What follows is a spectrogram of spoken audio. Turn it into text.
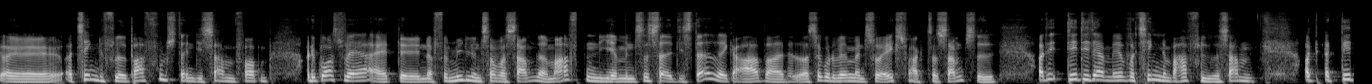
øh, og tingene flød bare fuldstændig sammen for dem. Og det kunne også være, at øh, når familien så var samlet om aftenen, jamen så sad de stadigvæk og arbejdede, og så kunne det være, at man så X-Factor samtidig. Og det, det er det der med, hvor tingene bare flyder sammen. Og, og det,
